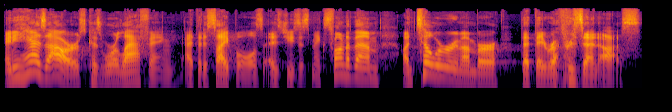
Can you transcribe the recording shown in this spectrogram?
And he has ours because we're laughing at the disciples as Jesus makes fun of them until we remember that they represent us.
